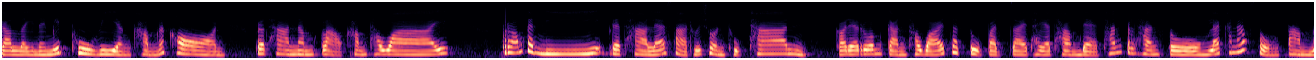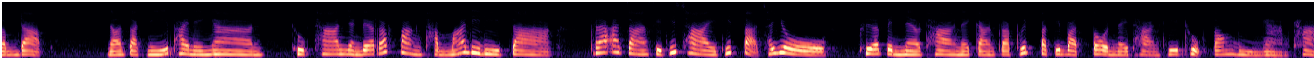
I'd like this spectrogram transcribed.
กัลยาณมิตรภูเวียงคำนคร ประธานนำกล่าวคำถวาย พร้อมกันนี้ประธานและสาธุชนทุกท่าน ก็ได้ร่วมกันถวายจตุปัจจัยทายธรรมแด่ท่านประธานสงฆ์และคณะสงฆ์ตามลำดับ นอกจากนี้ภายในงานทุกท่านยังได้รับฟังธรรมะดีๆ จาก พระอาจารย์สิทธิชัยทิตตชโย เพื่อเป็นแนวทางในการประพฤติปฏิบัติตนในทางที่ถูกต้องดีงามค่ะ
